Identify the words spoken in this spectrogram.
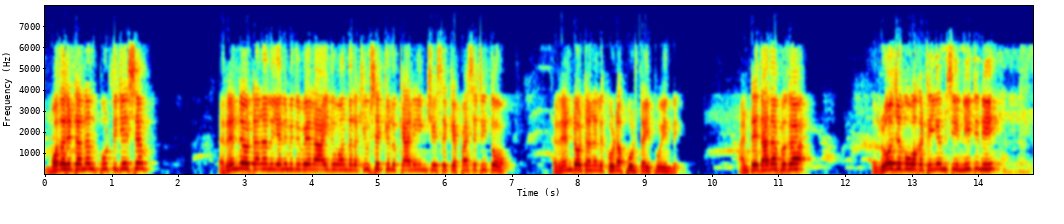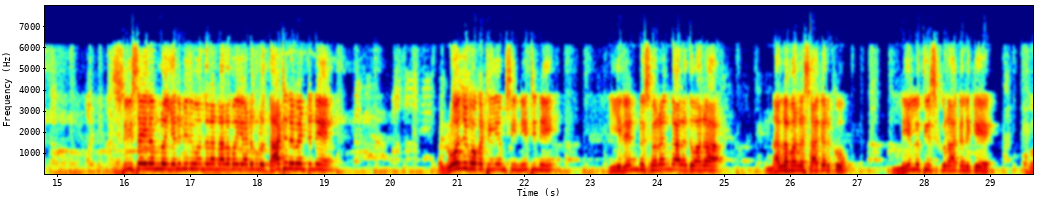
మొదటి టనల్ పూర్తి చేశాం. రెండో టనల్ ఎనిమిది వేల ఐదు వందల క్యూసెక్కులు క్యారీయింగ్ చేసే కెపాసిటీతో రెండో టనల్ కూడా పూర్తయిపోయింది. అంటే దాదాపుగా రోజుకు ఒక టీఎంసీ నీటిని శ్రీశైలంలో ఎనిమిది వందల నలభై అడుగులు దాటిన వెంటనే రోజుకు ఒక టీఎంసీ నీటిని ఈ రెండు సొరంగాల ద్వారా నల్లమల్ల సాగర్కు నీళ్ళు తీసుకురాగలిగే ఒక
